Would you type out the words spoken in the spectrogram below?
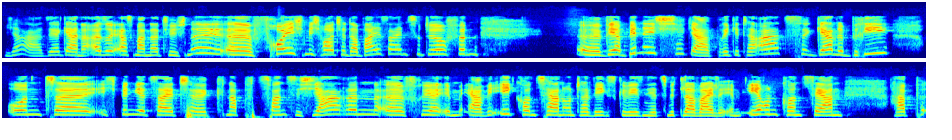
Ja, sehr gerne. Also erstmal natürlich, ne, äh, freue ich mich heute dabei sein zu dürfen. Äh, wer bin ich? Ja, Brigitte Arz, gerne Brie. Und äh, ich bin jetzt seit äh, knapp 20 Jahren äh, früher im RWE-Konzern unterwegs gewesen, jetzt mittlerweile im E.ON-Konzern habe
